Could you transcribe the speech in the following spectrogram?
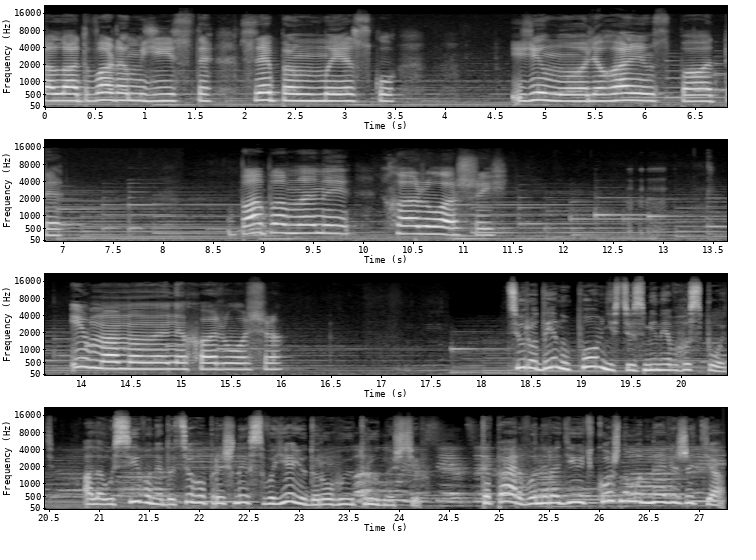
салат, варимо їсти, сипемо миску, їмо, лягаємо спати. Папа в мене хороший. І мама в мене хороша. Цю родину повністю змінив Господь, але усі вони до цього прийшли своєю дорогою труднощів. Тепер вони радіють кожному дневі життя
